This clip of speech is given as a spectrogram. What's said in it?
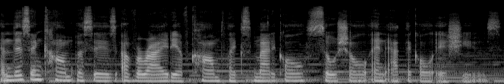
and this encompasses a variety of complex medical, social, and ethical issues.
